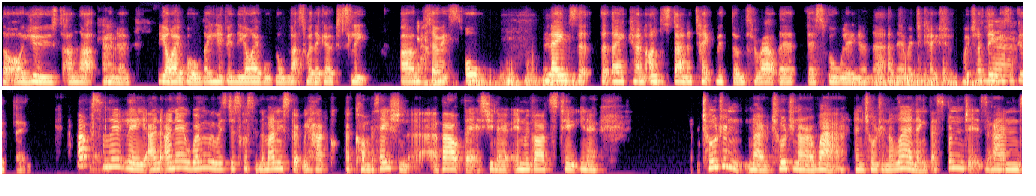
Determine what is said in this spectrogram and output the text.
that are used and that yeah. you know the eyeball they live in the eyeball and that's where they go to sleep um, yeah. so it's all names that that they can understand and take with them throughout their their schooling and their and their education which i think is a good thing absolutely and i know when we was discussing the manuscript we had a conversation about this you know in regards to you know children know children are aware and children are learning they're sponges yeah. and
